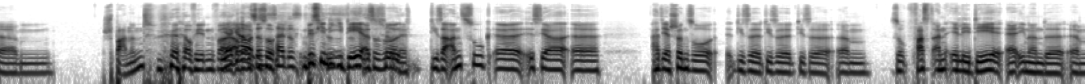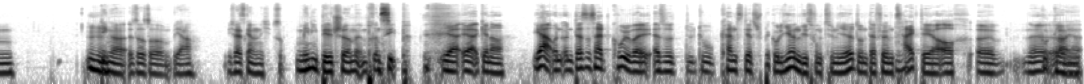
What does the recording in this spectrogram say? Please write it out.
ähm, spannend auf jeden Fall. ja, genau, das ist so ist halt das. ein bisschen das die ist- Idee, das also so Schöne. dieser Anzug äh, ist ja äh, hat ja schon so diese diese diese ähm, so fast an LED erinnernde ähm, Mhm. Dinger, also so ja, ich weiß gar nicht, so Mini-Bildschirme im Prinzip. Ja, ja, genau. Ja, und, und das ist halt cool, weil, also du, du kannst jetzt spekulieren, wie es funktioniert und der Film zeigt dir ja auch, äh, ne, Mhm. Gut, klar, ähm, ja.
